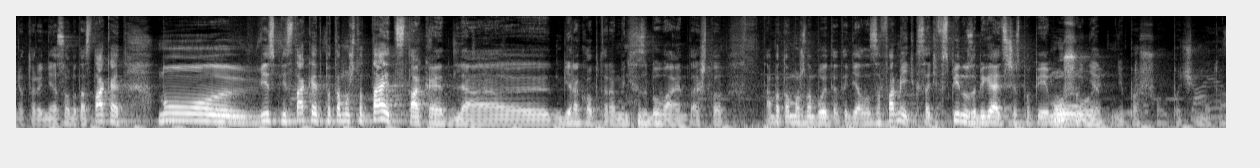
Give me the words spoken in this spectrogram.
который не особо-то стакает. Но висп не стакает, потому что тайт стакает для э, гирокоптера, мы не забываем. Так что там потом можно будет это дело зафармить. Кстати, в спину забегает сейчас по Мушу. Ой. Нет, не пошел почему-то.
